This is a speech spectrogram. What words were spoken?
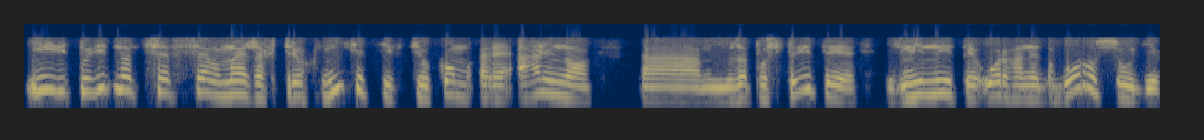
І відповідно це все в межах трьох місяців цілком реально а, запустити, змінити органи добору суддів,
